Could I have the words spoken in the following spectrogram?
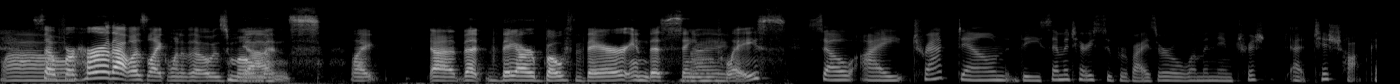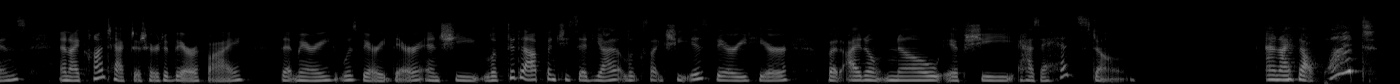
Wow. So for her, that was like one of those moments, like uh, that they are both there in this same Right. place. So I tracked down the cemetery supervisor, a woman named Trish, uh, Tish Hopkins, and I contacted her to verify that Mary was buried there. And she looked it up and she said, Yeah, it looks like she is buried here, but I don't know if she has a headstone. And I thought, What?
